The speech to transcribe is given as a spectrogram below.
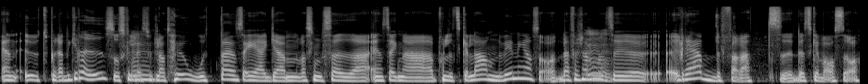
en utbredd grej så skulle mm. det såklart hota ens egen, vad ska man säga, ens egna politiska landvinningar. Och så. Därför känner mm. man sig rädd för att det ska vara så.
